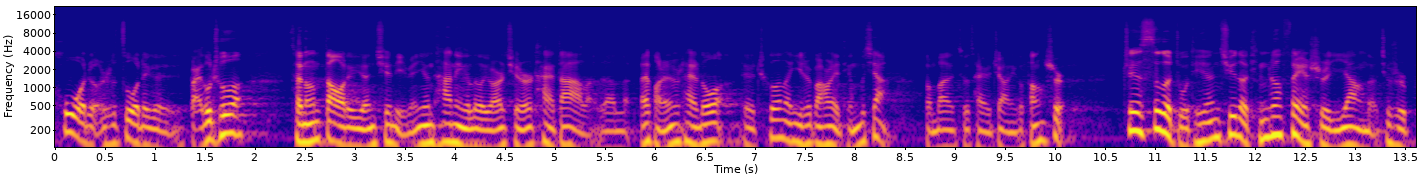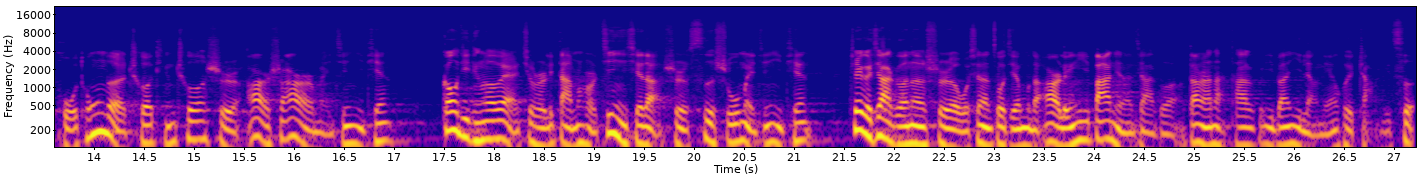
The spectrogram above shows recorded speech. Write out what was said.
或者是坐这个摆渡车才能到这个园区里面，因为他那个乐园确实太大了，来来访人数太多，这个车呢一时半会儿也停不下，怎么办？就采取这样一个方式。这四个主题园区的停车费是一样的，就是普通的车停车是二十二美金一天，高级停车位就是离大门口近一些的，是四十五美金一天。这个价格呢，是我现在做节目的二零一八年的价格。当然呢，它一般一两年会涨一次。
